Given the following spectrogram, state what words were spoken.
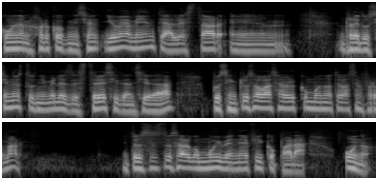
con una mejor cognición y obviamente al estar em, reduciendo estos niveles de estrés y de ansiedad, pues incluso vas a ver cómo no te vas a enfermar. Entonces, esto es algo muy benéfico para, uno,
